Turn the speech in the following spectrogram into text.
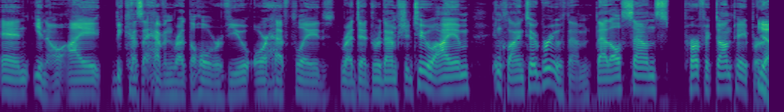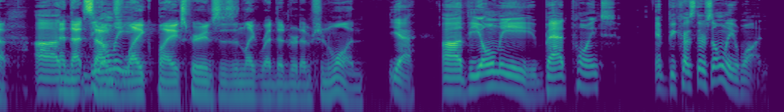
And you know, I because I haven't read the whole review or have played Red Dead Redemption 2, I am inclined to agree with them. That all sounds perfect on paper. Yeah. uh, and that sounds only- like my experiences in like Red Dead Redemption 1. Yeah. Uh, the only bad point, because there's only one,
